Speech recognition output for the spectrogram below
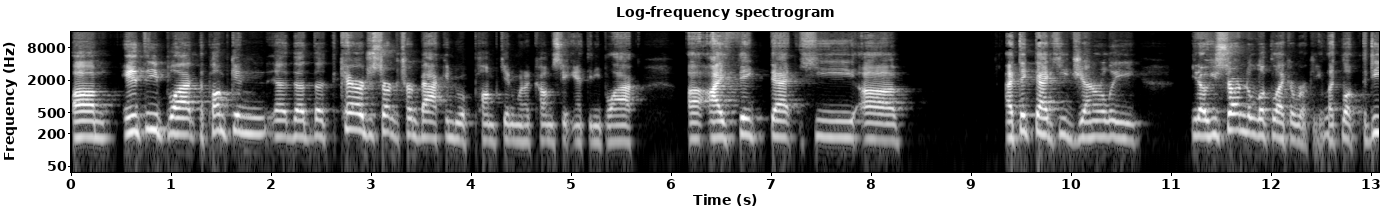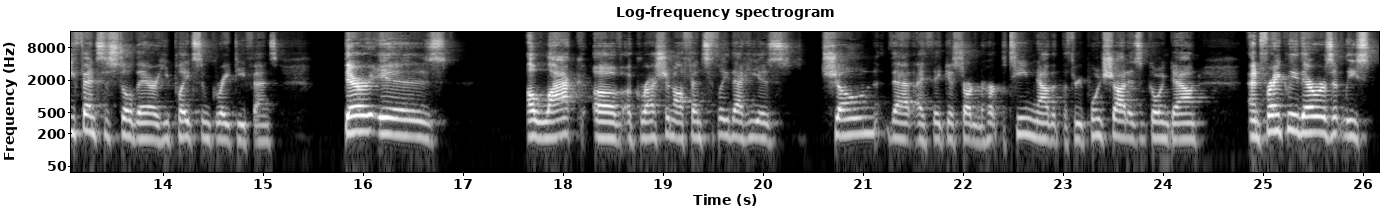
Um, Anthony Black, the pumpkin, uh, the, the carriage is starting to turn back into a pumpkin when it comes to Anthony Black. Uh, I think that he, uh, I think that he generally, you know, he's starting to look like a rookie. Like, look, the defense is still there. He played some great defense. There is a lack of aggression offensively that he has shown that I think is starting to hurt the team now that the three point shot isn't going down. And frankly, there was at least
